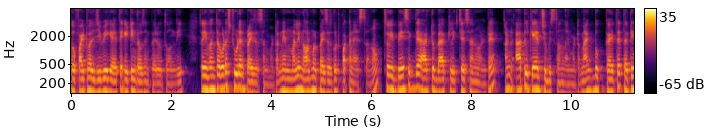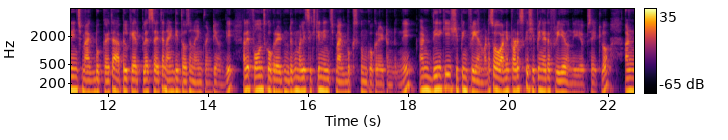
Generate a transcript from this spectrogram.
సో ఫైవ్ ట్వెల్వ్ జీబీకి అయితే ఎయిటీన్ థౌసండ్ పెరుగుతుంది. సో ఇవంతా కూడా స్టూడెంట్ ప్రైజెస్ అనమాట నేను మళ్ళీ నార్మల్ ప్రైజెస్ కూడా పక్కన వేస్తాను. సో ఈ బేసిక్ దే యాడ్ టు బ్యాక్ క్లిక్ చేశాను అంటే అండ్ యాపిల్ కేర్ చూపిస్తుంది అనమాట మ్యాక్ బుక్ అయితే థర్టీన్ ఇంచ్ మ్యాక్ బుక్ అయితే యాపిల్ కేర్ ప్లస్ అయితే నైన్టీన్ థౌసండ్ నైన్ ట్వంటీ ఉంది. అదే ఫోన్స్కి ఒక రేట్ ఉంటుంది మళ్ళీ సిక్స్టీన్ ఇంచ్ మ్యాక్ బుక్స్కి ఇంకొక రేట్ ఉంటుంది. అండ్ దీనికి షిప్పింగ్ ఫ్రీ అనమాట సో అన్ని ప్రోడక్ట్స్కి షిప్పింగ్ అయితే ఫ్రీయే ఉంది ఈ వెబ్సైట్లో అండ్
